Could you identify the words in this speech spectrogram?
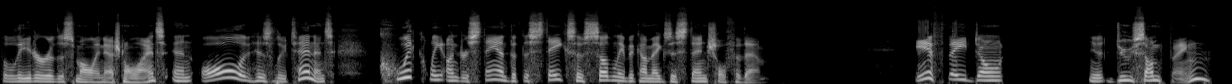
the leader of the Somali National Alliance, and all of his lieutenants quickly understand that the stakes have suddenly become existential for them. If they don't you know, do something,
